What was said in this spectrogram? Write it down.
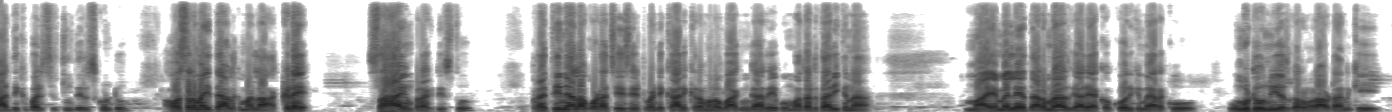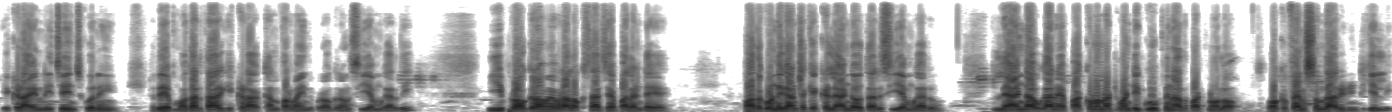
ఆర్థిక పరిస్థితులు తెలుసుకుంటూ అవసరమైతే వాళ్ళకి మళ్ళీ అక్కడే సహాయం ప్రకటిస్తూ ప్రతి నెల కూడా చేసేటువంటి కార్యక్రమంలో భాగంగా రేపు మొదటి తారీఖున మా ఎమ్మెల్యే ధర్మరాజు గారి యొక్క కోరిక మేరకు ఉంగుటూరు నియోజకవర్గం రావడానికి ఇక్కడ ఆయన నిశ్చయించుకొని రేపు మొదటి తారీఖు ఇక్కడ కన్ఫర్మ్ అయింది ప్రోగ్రాం సీఎం గారిది. ఈ ప్రోగ్రాం వివరాలు ఒకసారి చెప్పాలంటే పదకొండు గంటలకు ఇక్కడ ల్యాండ్ అవుతారు సీఎం గారు. ల్యాండ్ అవగానే పక్కన ఉన్నటువంటి గోపీనాథపట్నంలో ఒక పెన్షన్దారుడి ఇంటికి వెళ్ళి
